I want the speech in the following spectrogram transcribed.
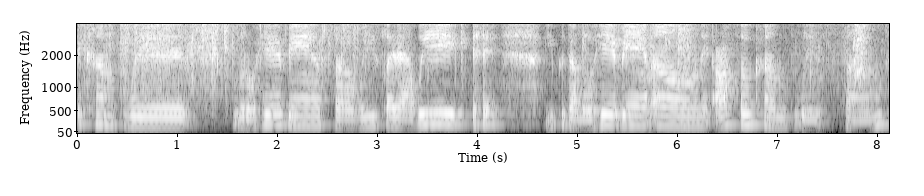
it comes with little headband so when you slay that wig you put that little headband on. It also comes with some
